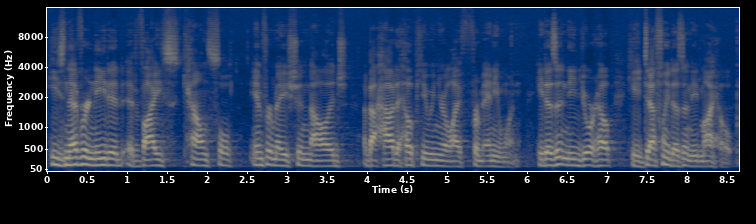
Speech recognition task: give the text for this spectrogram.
He's never needed advice, counsel, information, knowledge about how to help you in your life from anyone. He doesn't need your help. He definitely doesn't need my help.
